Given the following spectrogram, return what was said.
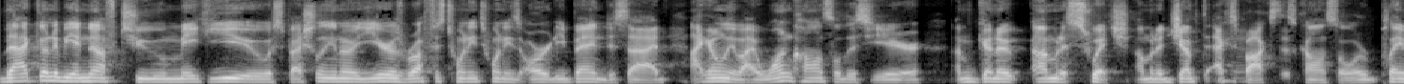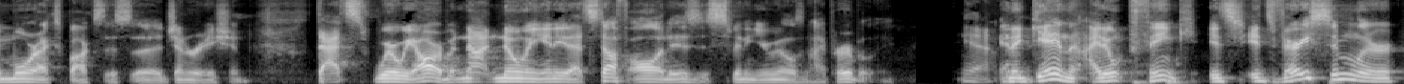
that going to be enough to make you, especially in a year as rough as 2020 has already been, decide I can only buy one console this year. I'm gonna I'm gonna switch. I'm gonna jump to. Xbox this console or play more Xbox this uh, generation. That's where we are. But not knowing any of that stuff, all it is is spinning your wheels and hyperbole. yeah. And again, I don't think it's it's very similar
